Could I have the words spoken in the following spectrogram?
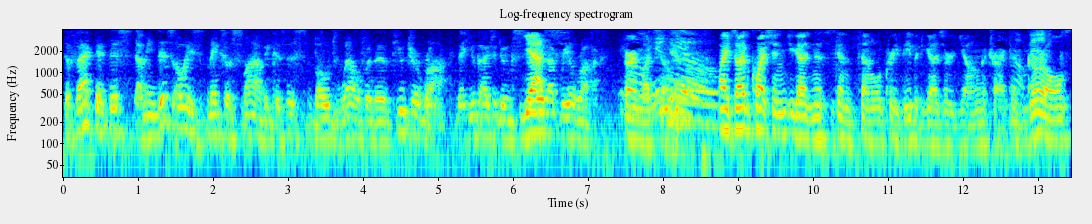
the fact that this, I mean, this always makes us smile because this bodes well for the future of rock. That you guys are doing straight Yes. up real rock. Very much Thank so. you. Yeah. All right, so I have a question, you guys, and this is going to sound a little creepy, but you guys are young, attractive Oh, man. girls.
